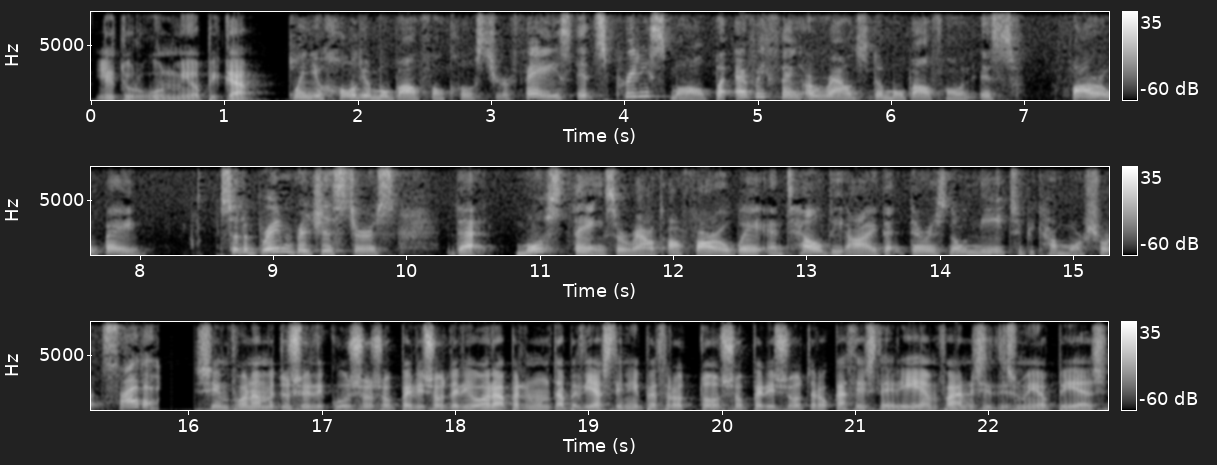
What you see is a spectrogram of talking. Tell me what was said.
λειτουργούν μειοπικά. When you hold your mobile phone close to your face, it's pretty small, but everything around the mobile phone is far away. So the brain registers that most things around are far away and tell the eye that there is no need to become more short-sighted. Σύμφωνα με τους ειδικούς, όσο περισσότερη ώρα περνούν τα παιδιά στην ύπεθρο, τόσο περισσότερο καθυστερεί η εμφάνιση της μοιοπίας.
